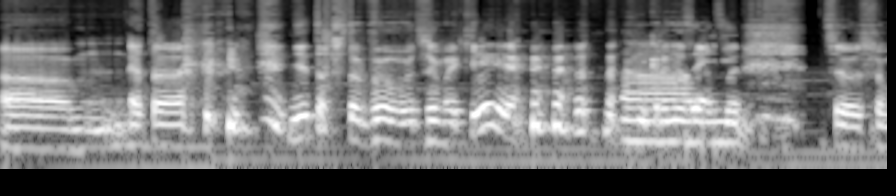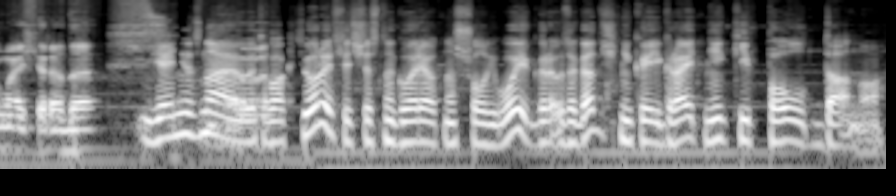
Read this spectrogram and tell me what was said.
Это не то, что был у Джима Керри а, экранизация Шумахера, да. Я не знаю этого актера, если честно говоря, вот нашел его. Загадочника играет некий Пол Дано.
